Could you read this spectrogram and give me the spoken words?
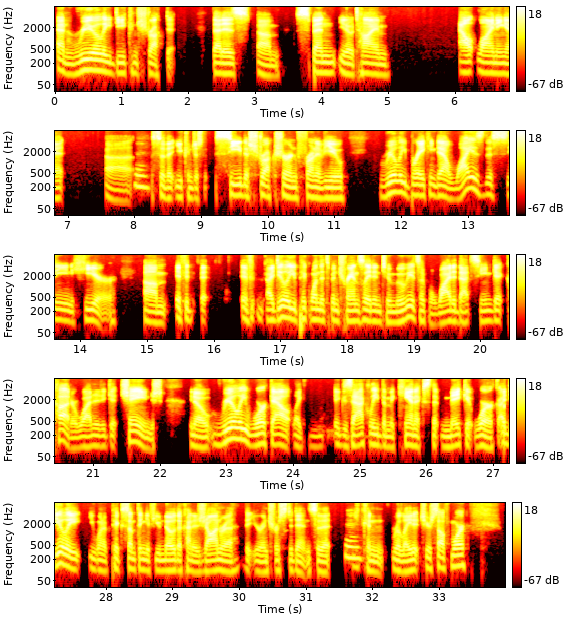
and really deconstruct it. That is, um, spend you know time outlining it uh, Mm. so that you can just see the structure in front of you. Really breaking down why is this scene here? Um, if it if ideally you pick one that's been translated into a movie, it's like, well, why did that scene get cut or why did it get changed? You know, really work out like exactly the mechanics that make it work. Ideally, you want to pick something if you know the kind of genre that you're interested in so that you Mm. can relate it to yourself more.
